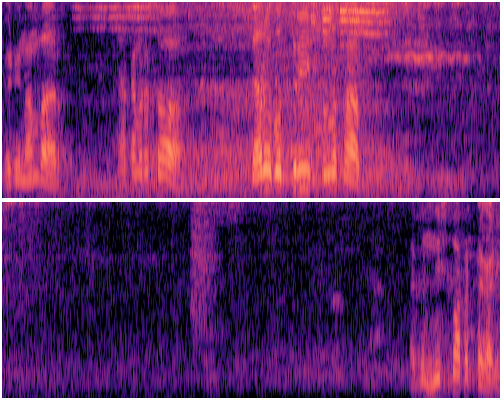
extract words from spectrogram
গাড়িটির নাম্বার ঢাকা মেরো ট তেরো, বত্রিশ শূন্য সাত। একদম নিষ্পাপ একটা গাড়ি।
